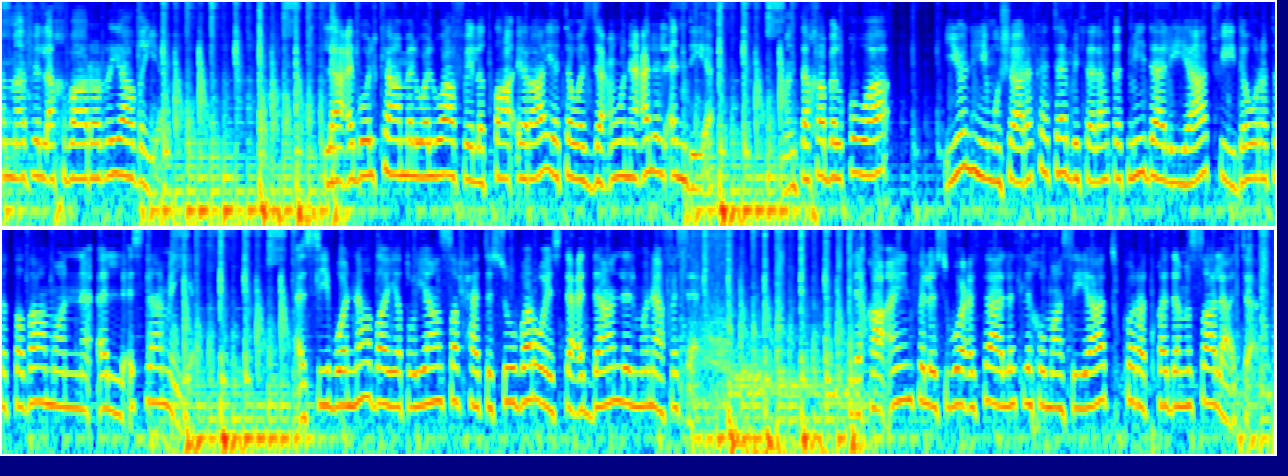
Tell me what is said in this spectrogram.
أما في الأخبار الرياضية. لاعبو الكامل والوافي للطائرة يتوزعون على الأندية. منتخب القوى ينهي مشاركته بثلاثة ميداليات في دورة التضامن الإسلامي. السيب والنهضة يطويان صفحة السوبر ويستعدان للمنافسة. لقاءين في الأسبوع الثالث لخماسيات كرة قدم الصالات.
